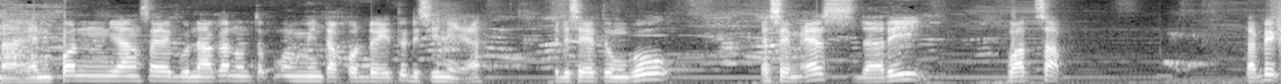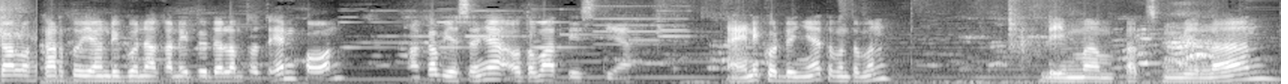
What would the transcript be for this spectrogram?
Nah handphone yang saya gunakan untuk meminta kode itu di sini ya. Jadi saya tunggu SMS dari WhatsApp. Tapi kalau kartu yang digunakan itu dalam satu handphone maka biasanya otomatis dia. Nah ini kodenya teman-teman. 549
